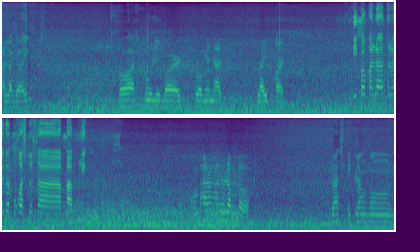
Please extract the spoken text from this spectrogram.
nakalagay Rojas Boulevard Promenade Light Park. Hindi pa pala talaga bukas to sa public. Parang ano lang to. Plastic lang tong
